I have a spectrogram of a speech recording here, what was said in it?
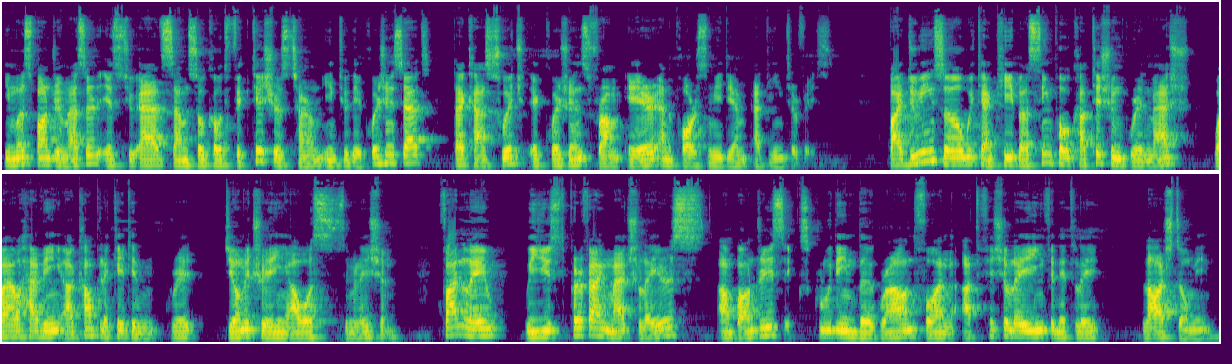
immerse boundary method is to add some so-called fictitious term into the equation set that can switch equations from air and porous medium at the interface. By doing so, we can keep a simple Cartesian grid mesh while having a complicated grid geometry in our simulation. Finally, we used perfect match layers on boundaries, excluding the ground for an artificially infinitely large domain.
